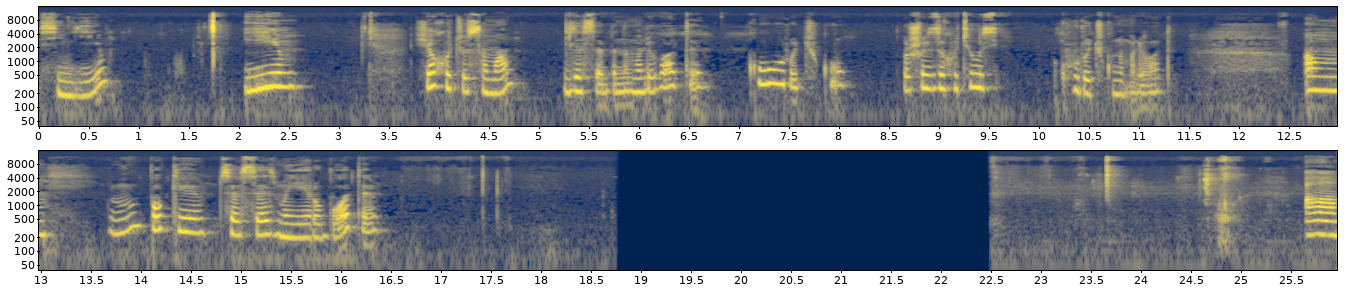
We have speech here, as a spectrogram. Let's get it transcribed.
сім'ї. І ще хочу сама для себе намалювати курочку. Щось захотілося курочку намалювати. Ам, ну, поки це все з моєї роботи. А,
